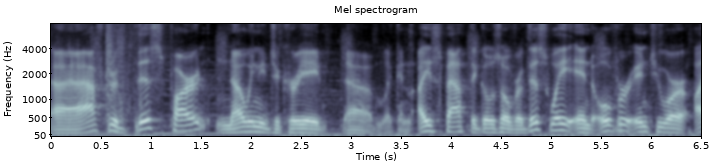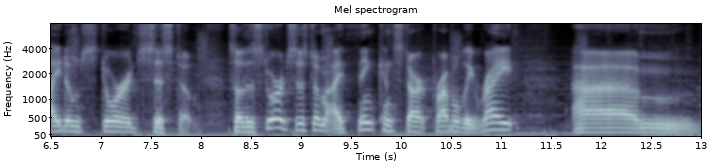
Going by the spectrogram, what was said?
Uh, after this part, now we need to create um, like an ice path that goes over this way and over into our item storage system. So the storage system, I think, can start probably right. Um,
